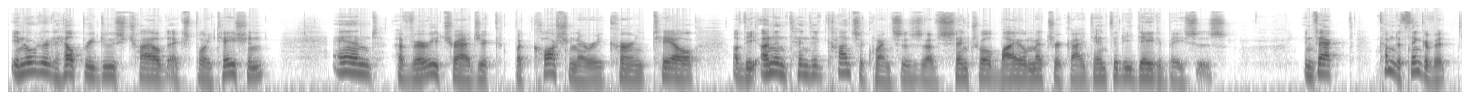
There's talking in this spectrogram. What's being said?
in order to help reduce child exploitation, and a very tragic but cautionary current tale of the unintended consequences of central biometric identity databases. In fact, come to think of it,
